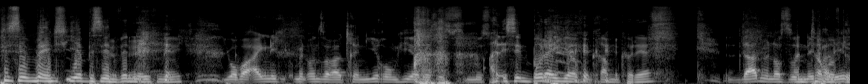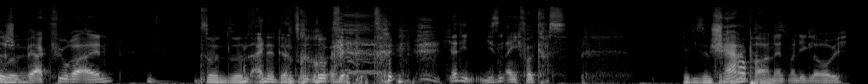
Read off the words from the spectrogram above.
bisschen Mensch hier, ein bisschen windig, nicht? Jo, aber eigentlich mit unserer Trainierung hier, das ist, müssen, Alles in Butter hier auf dem Krabbenköder. laden wir noch so einen nepalesischen. Bergführer ein. So, so eine der unsere Rucksäcke. Ja, die, die sind eigentlich voll krass. Ja, die sind Sherpa nennt man die, glaube ich.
